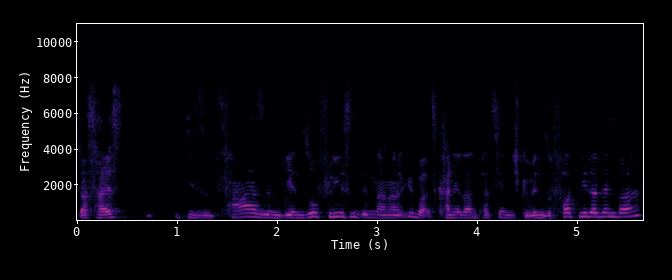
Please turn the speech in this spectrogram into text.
das heißt, diese Phasen gehen so fließend ineinander über. Es kann ja dann passieren, ich gewinne sofort wieder den Ball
